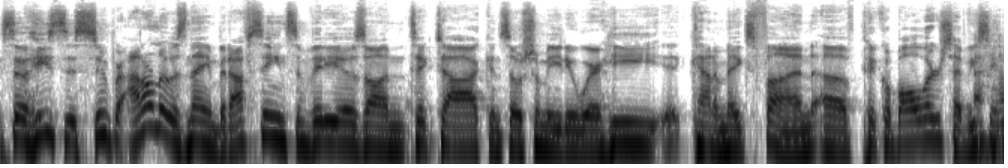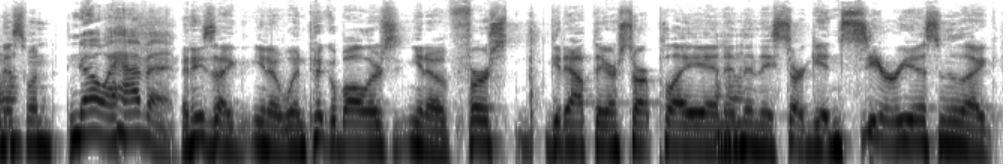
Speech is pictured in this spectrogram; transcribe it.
so he's a super. I don't know his name, but I've seen some videos on TikTok and social media where he kind of makes fun of pickleballers. Have you seen this one? No, I haven't. And he's like, you know, when pickleballers, you know, first get out there and start playing, Uh-huh. and then they start getting serious, and they're like,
